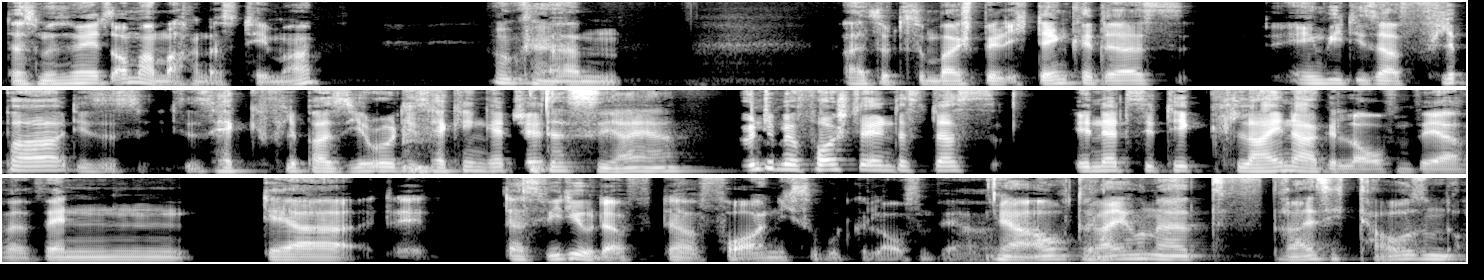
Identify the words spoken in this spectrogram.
das müssen wir jetzt auch mal machen, das Thema. Okay. Ähm, also zum Beispiel, ich denke, dass irgendwie dieser Flipper, dieses, dieses Hack Flipper Zero, dieses Hacking-Gadget. Das, ja, ja. Könnte mir vorstellen, dass das in der CT kleiner gelaufen wäre, wenn der, das Video da, davor nicht so gut gelaufen wäre. Ja, auch 330.000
